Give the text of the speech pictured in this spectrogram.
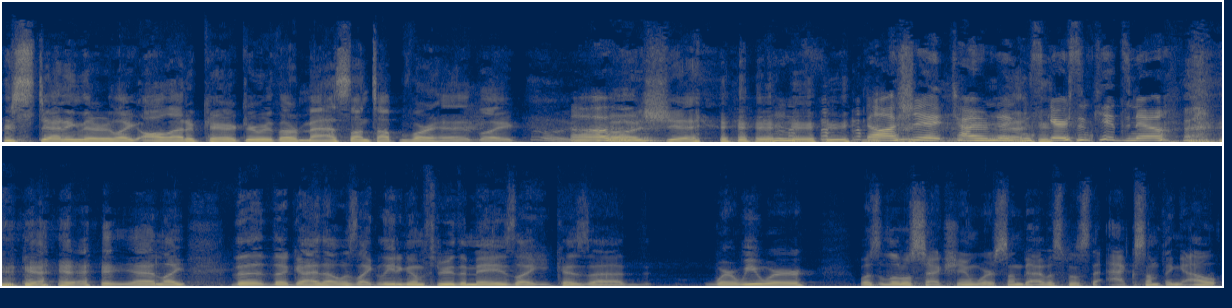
we're standing there like all out of character with our masks on top of our head, like oh, shit, oh shit! Time to scare some kids now. yeah, and like the the guy that was like leading them through the maze, like because uh, where we were was a little section where some guy was supposed to act something out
